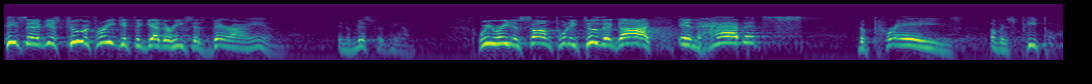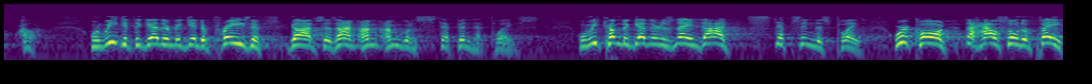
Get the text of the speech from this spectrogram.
He said, if just two or three get together, he says, there I am in the midst of them. We read in Psalm 22 that God inhabits the praise of his people. Oh. When we get together and begin to praise him, God says, I'm, I'm, I'm going to step in that place. When we come together in His name, God steps in this place. We're called the household of faith.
